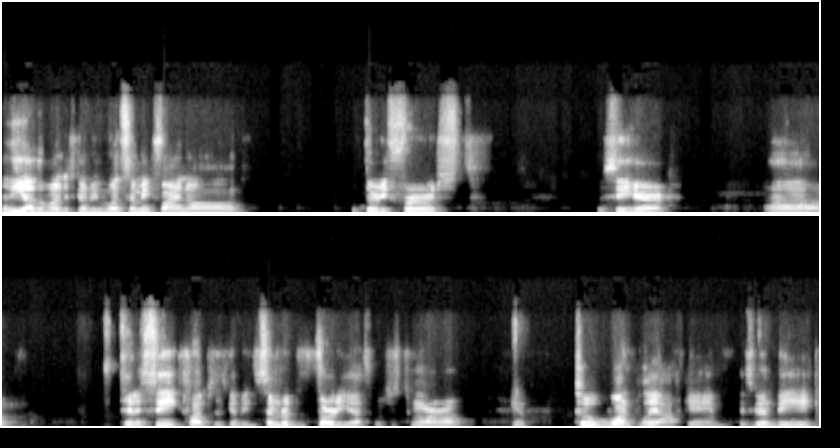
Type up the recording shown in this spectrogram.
the other one is gonna be one semifinal, the 31st. Let's see here. Um, Tennessee Clemson is going to be December the 30th, which is tomorrow. Yep. So one playoff game is going to be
